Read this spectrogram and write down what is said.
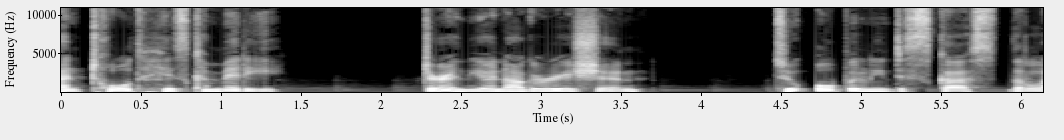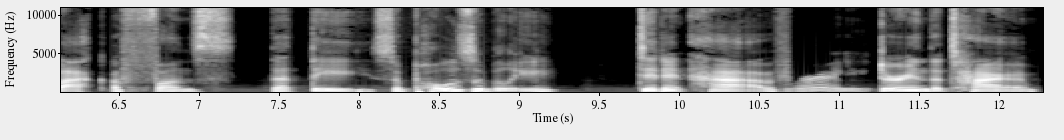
and told his committee during the inauguration to openly discuss the lack of funds that they supposedly didn't have right. during the time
